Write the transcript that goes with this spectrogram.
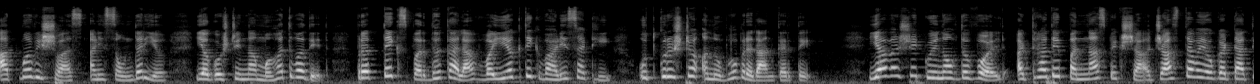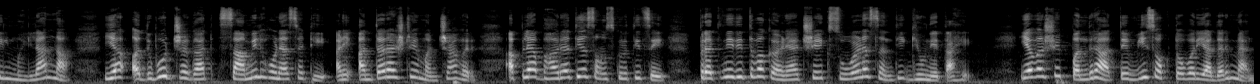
आत्मविश्वास आणि सौंदर्य या गोष्टींना महत्त्व देत प्रत्येक स्पर्धकाला वैयक्तिक वाढीसाठी उत्कृष्ट अनुभव प्रदान करते. यावर्षी क्वीन ऑफ द वर्ल्ड अठरा ते पन्नासपेक्षा जास्त वयोगटातील महिलांना या अद्भुत जगात सामील होण्यासाठी आणि आंतरराष्ट्रीय मंचावर आपल्या भारतीय संस्कृतीचे प्रतिनिधित्व करण्याची एक सुवर्ण संधी घेऊन येत आहे. यावर्षी पंधरा ते वीस ऑक्टोबर या दरम्यान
